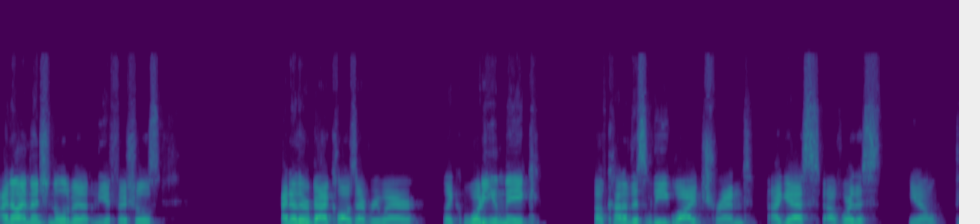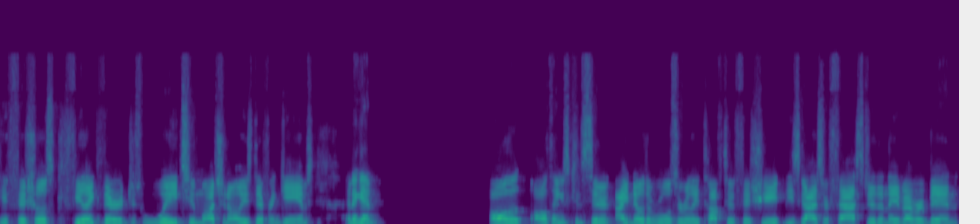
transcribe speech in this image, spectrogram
I know I mentioned a little bit in the officials. I know there are bad calls everywhere. Like, what do you make of kind of this league wide trend? I guess of where this you know the officials feel like they're just way too much in all these different games. And again, all all things considered, I know the rules are really tough to officiate. These guys are faster than they've ever been.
